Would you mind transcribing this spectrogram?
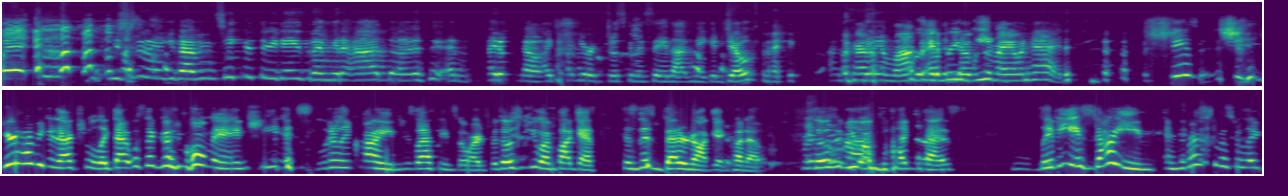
it. You should say you got. I'm going to take the three days, and I'm going to add the. And I don't know. I thought you were just going to say that and make a joke, and I. Apparently, I'm laughing at every the jokes week- in my own head. she's she, you're having an actual like that was a good moment. And she is literally crying. She's laughing so hard. For those of you on podcast because this better not get cut out. For those of you on podcast libby is dying and the rest of us are like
